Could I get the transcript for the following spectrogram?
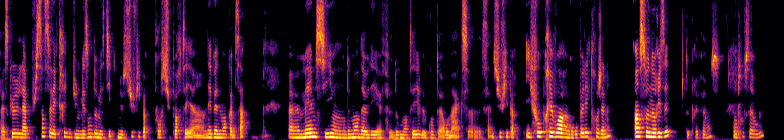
parce que la puissance électrique d'une maison domestique ne suffit pas pour supporter un événement comme ça. Euh, même si on demande à EDF d'augmenter le compteur au max, euh, ça ne suffit pas. Il faut prévoir un groupe électrogène, insonorisé, de préférence. On trouve ça où?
